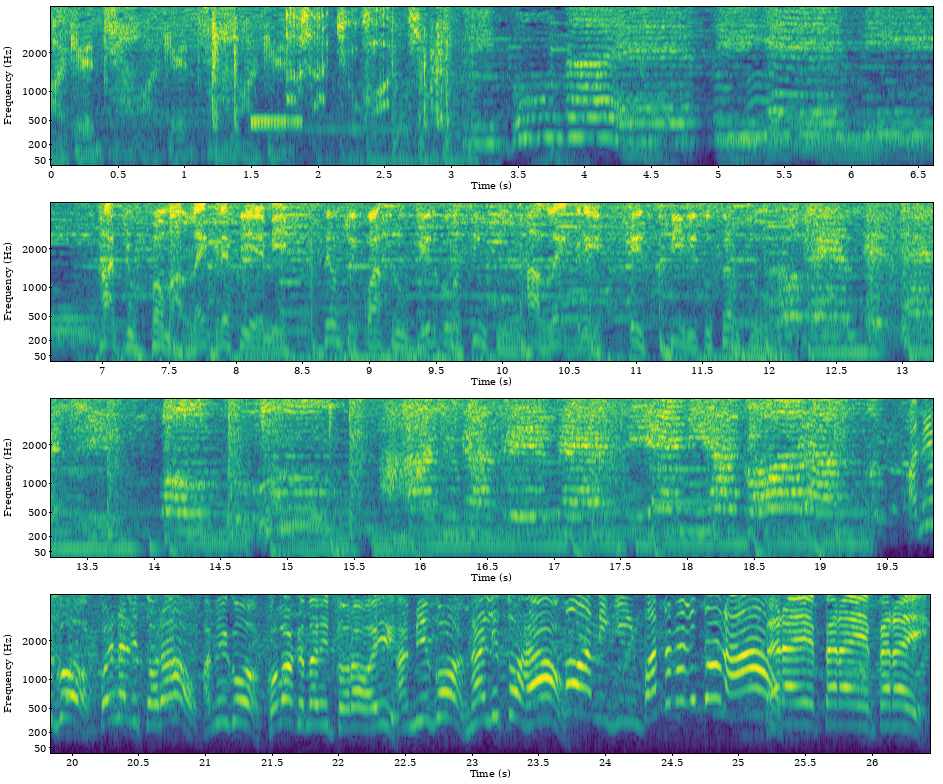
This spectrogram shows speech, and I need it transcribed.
Rocket, rocket, rocket. Rádio Rock. Tribuna FM. Rádio Fama Alegre FM 104,5. Alegre, Espírito Santo. 97.1. A Rádio Gazeta FM agora. Amigo, põe na litoral. Amigo, coloca na litoral aí. Amigo, na litoral. Ô, amiguinho, bota na litoral. Pera aí, pera aí, pera aí.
